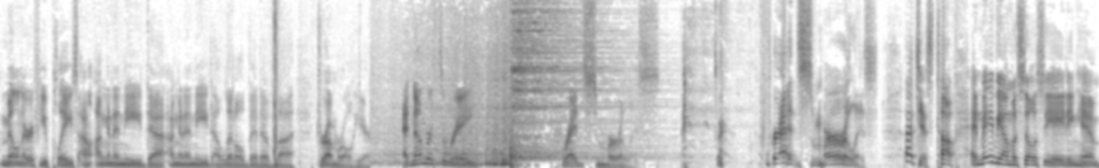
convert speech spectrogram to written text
Milner, if you please, I, I'm gonna need, uh, I'm gonna need a little bit of uh, drum roll here. At number three, Fred Smerlas. Fred Smerlas. That's just tough. And maybe I'm associating him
